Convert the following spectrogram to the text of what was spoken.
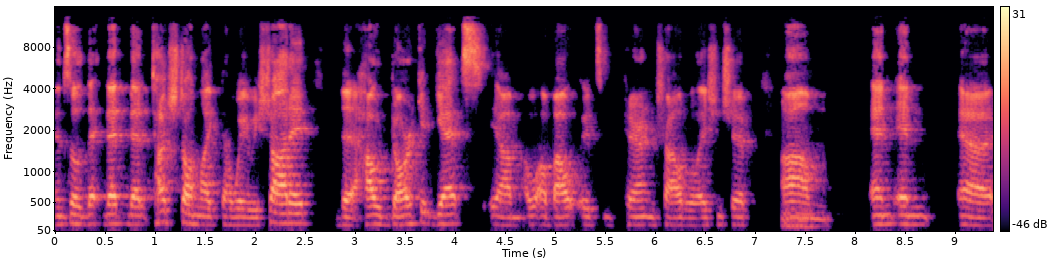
and so that that that touched on like the way we shot it, the how dark it gets um, about its parent and child relationship, um, and and uh,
